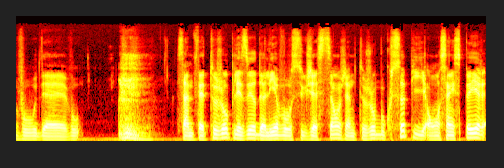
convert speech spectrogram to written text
vos, vos Ça me fait toujours plaisir de lire vos suggestions. J'aime toujours beaucoup ça. Puis on s'inspire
